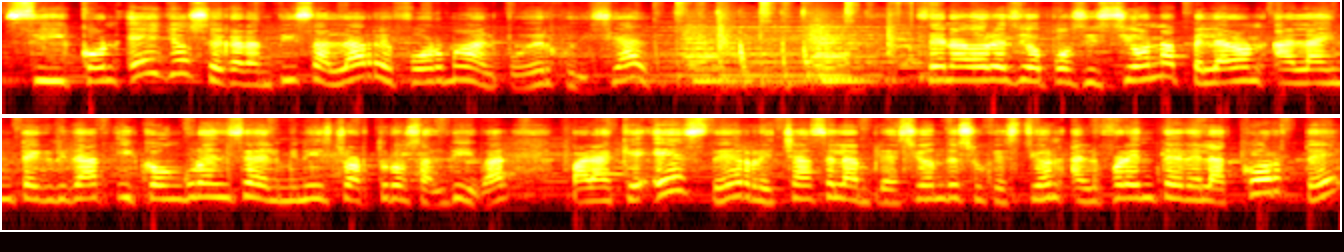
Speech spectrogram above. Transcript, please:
si con ello se garantiza la reforma al Poder Judicial. Senadores de oposición apelaron a la integridad y congruencia del ministro Arturo Saldívar para que éste rechace la ampliación de su gestión al frente de la Corte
